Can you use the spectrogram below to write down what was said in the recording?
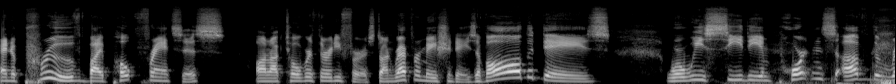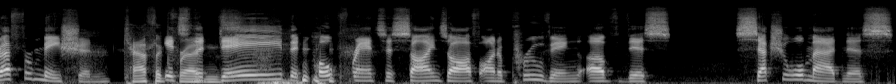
and approved by Pope Francis on October 31st, on Reformation Days. Of all the days where we see the importance of the Reformation, Catholic it's friends. the day that Pope Francis signs off on approving of this sexual madness.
